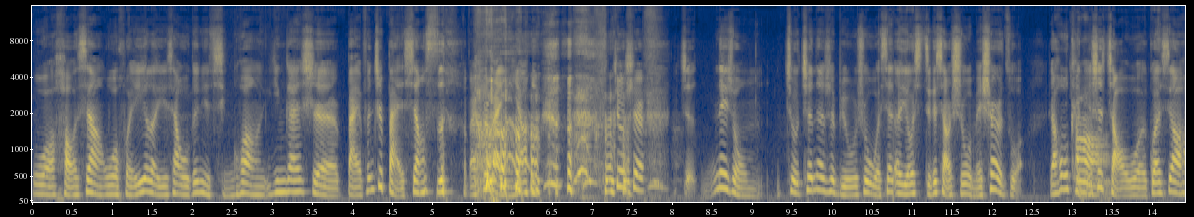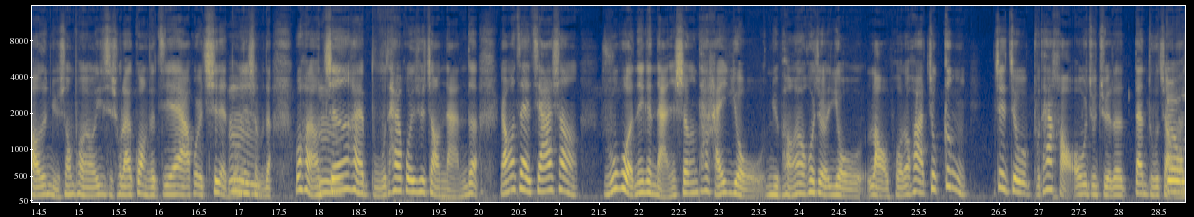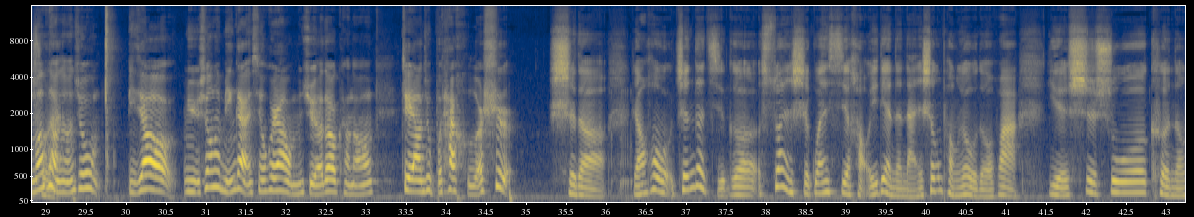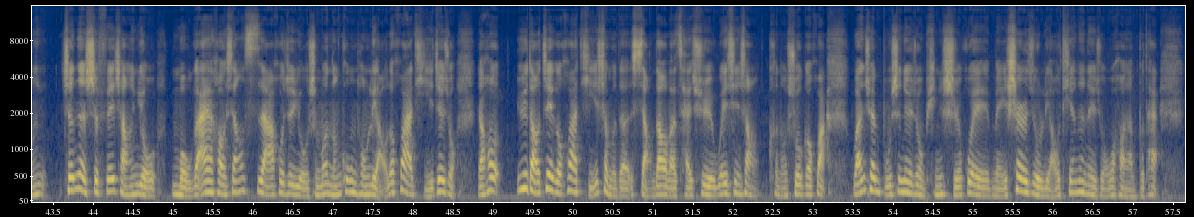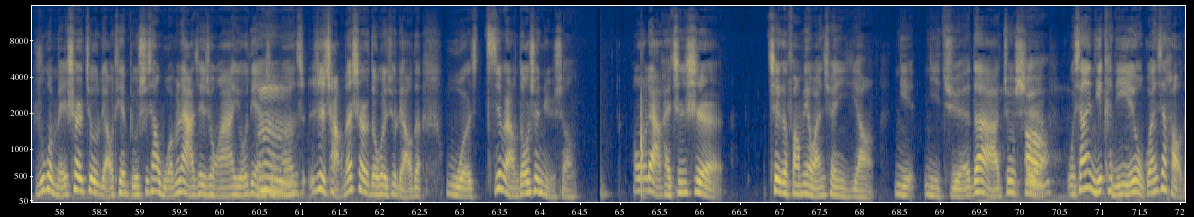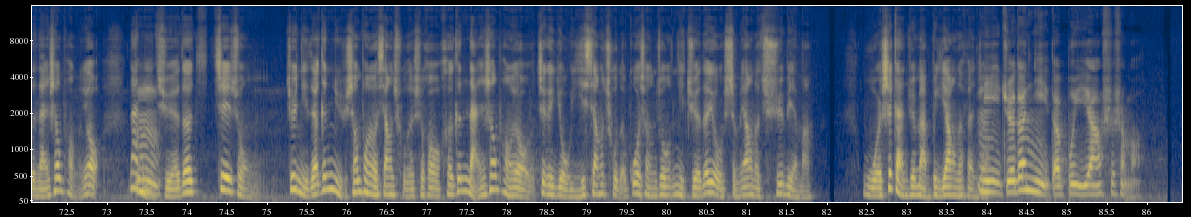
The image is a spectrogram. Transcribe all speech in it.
我好像我回忆了一下，我跟你情况应该是百分之百相似，百分之百一样，就是这那种就真的是，比如说我现在有几个小时我没事儿做。然后我肯定是找我关系要好的女生朋友一起出来逛个街啊，或者吃点东西什么的。嗯、我好像真还不太会去找男的。嗯、然后再加上，如果那个男生他还有女朋友或者有老婆的话，就更这就不太好。我就觉得单独找对我们可能就比较女生的敏感性会让我们觉得可能这样就不太合适。是的，然后真的几个算是关系好一点的男生朋友的话，也是说可能真的是非常有某个爱好相似啊，或者有什么能共同聊的话题这种，然后遇到这个话题什么的想到了才去微信上可能说个话，完全不是那种平时会没事儿就聊天的那种，我好像不太。如果没事儿就聊天，比如说像我们俩这种啊，有点什么日常的事儿都会去聊的，我基本上都是女生。我俩还真是这个方面完全一样。你你觉得啊？就是我相信你肯定也有关系好的男生朋友。那你觉得这种就是你在跟女生朋友相处的时候和跟男生朋友这个友谊相处的过程中，你觉得有什么样的区别吗？我是感觉蛮不一样的。反正你觉得你的不一样是什么？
